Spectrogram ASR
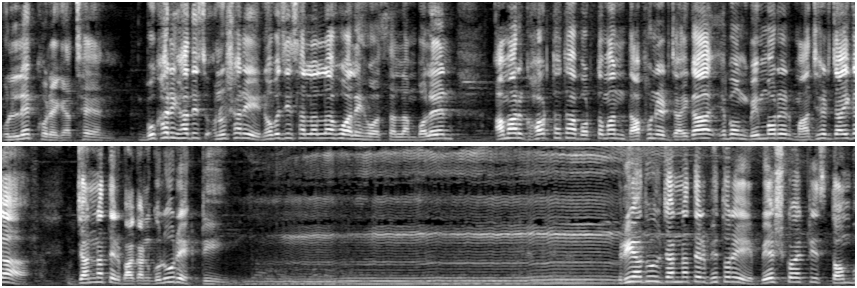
উল্লেখ করে গেছেন। বুখারি হাদিস অনুসারে নবজি সাল্লাহু আলহিহাসাল্লাম বলেন, আমার ঘর তথা বর্তমান দাফনের জায়গা এবং বেম্বরের মাঝের জায়গা জান্নাতের বাগানগুলোর একটি। রিয়াদুল জান্নাতের ভেতরে বেশ কয়েকটি স্তম্ভ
